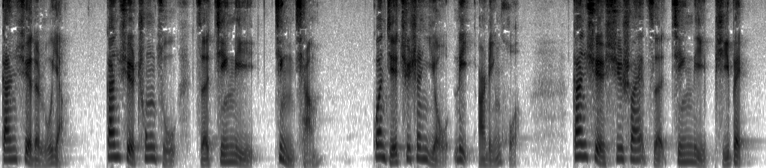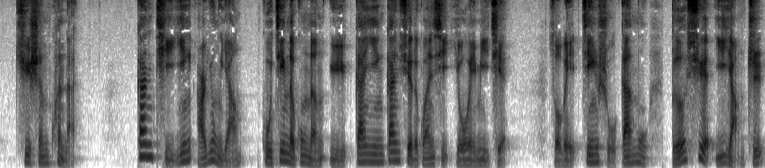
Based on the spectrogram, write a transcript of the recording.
肝血的濡养，肝血充足，则精力劲强，关节屈伸有力而灵活。肝血虚衰，则精力疲惫，屈伸困难。肝体阴而用阳，故筋的功能与肝阴肝血的关系尤为密切。所谓筋属肝木，得血以养之，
